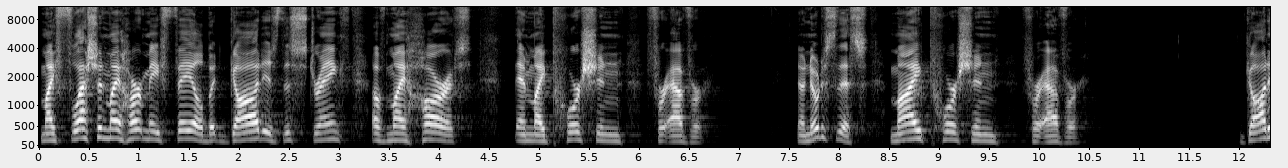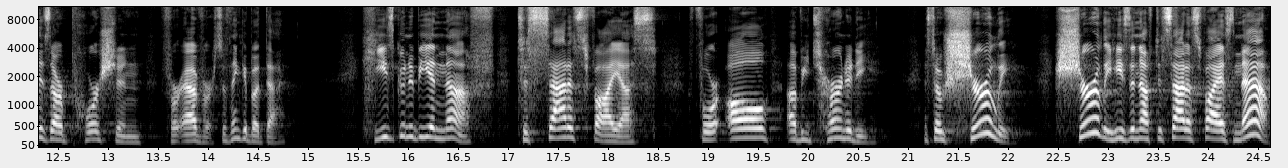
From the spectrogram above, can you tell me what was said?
My flesh and my heart may fail, but God is the strength of my heart and my portion forever. Now, notice this my portion forever. God is our portion forever. So think about that. He's going to be enough to satisfy us for all of eternity. And so, surely, surely he's enough to satisfy us now.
